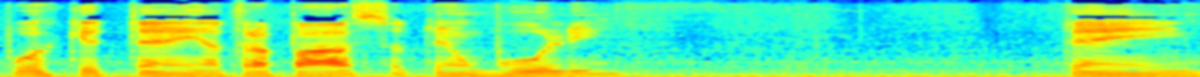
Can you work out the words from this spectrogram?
porque tem a trapaça, tem o bullying, tem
